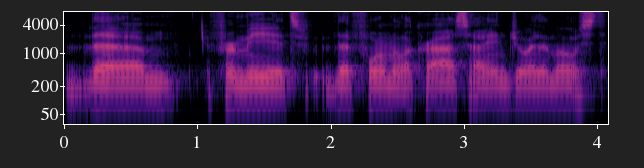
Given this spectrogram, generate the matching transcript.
the um, for me, it's the form of lacrosse I enjoy the most.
